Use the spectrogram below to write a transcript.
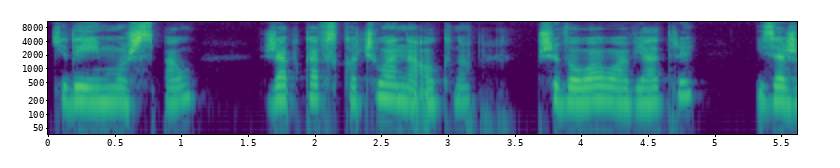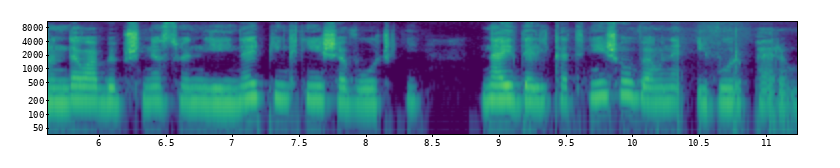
Kiedy jej mąż spał, żabka wskoczyła na okno, przywołała wiatry i zażądała, by przyniosły jej najpiękniejsze włóczki, najdelikatniejszą wełnę i wór perę.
